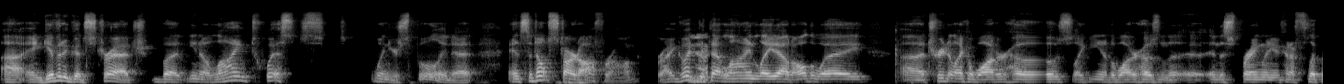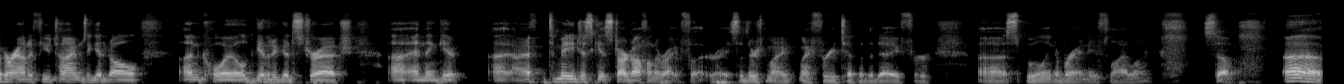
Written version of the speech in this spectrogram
uh, and give it a good stretch but you know line twists when you're spooling it and so don't start off wrong right go ahead and get that line laid out all the way uh, treat it like a water hose, like you know the water hose in the in the spring when you kind of flip it around a few times to get it all uncoiled. Give it a good stretch, uh, and then get uh, to me just get started off on the right foot. Right. So there's my my free tip of the day for uh, spooling a brand new fly line. So. Uh,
